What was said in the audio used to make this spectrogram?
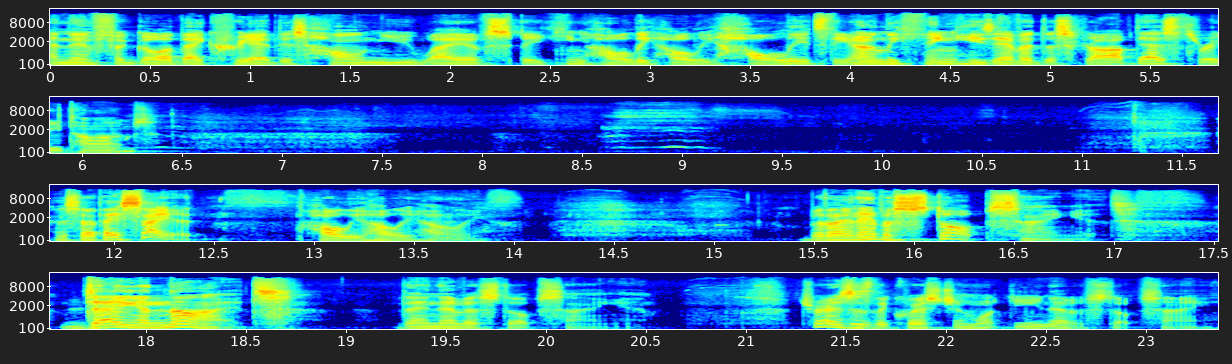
And then for God, they create this whole new way of speaking holy, holy, holy. It's the only thing He's ever described as three times. And so they say it holy, holy, holy. But they never stop saying it. Day and night, they never stop saying it. Which raises the question what do you never stop saying?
